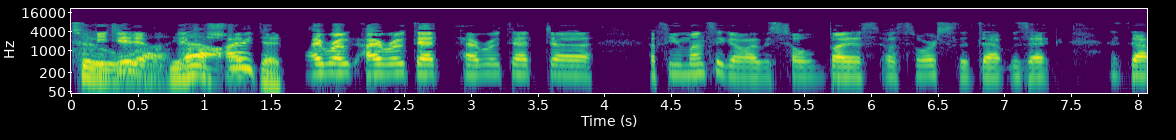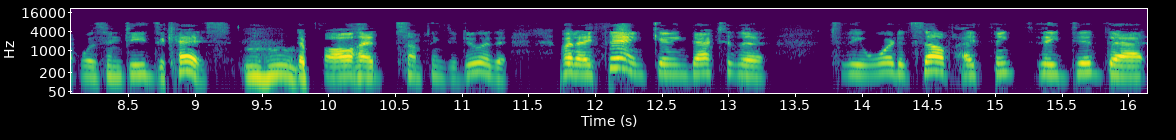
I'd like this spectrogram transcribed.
to He did uh, yeah. Sure he did. I wrote I wrote that I wrote that uh, a few months ago. I was told by a, a source that that was that, that was indeed the case. hmm That Paul had something to do with it. But I think getting back to the to the award itself, I think they did that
